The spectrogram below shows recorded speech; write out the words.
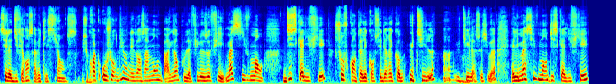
c'est la différence avec les sciences. Je crois qu'aujourd'hui, on est dans un monde, par exemple, où la philosophie est massivement disqualifiée, sauf quand elle est considérée comme utile, hein, utile à ceci, voilà. Elle est massivement disqualifiée,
